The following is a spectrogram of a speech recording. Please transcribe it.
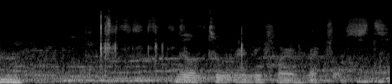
A little too early for breakfast.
